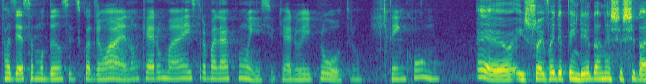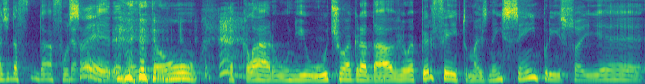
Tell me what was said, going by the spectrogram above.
fazer essa mudança de esquadrão? Ah, eu não quero mais trabalhar com esse, eu quero ir para o outro. Tem como? É, isso aí vai depender da necessidade da, da Força da Aérea. Né? Então, é claro, unir o útil ao agradável é perfeito, mas nem sempre isso aí é,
